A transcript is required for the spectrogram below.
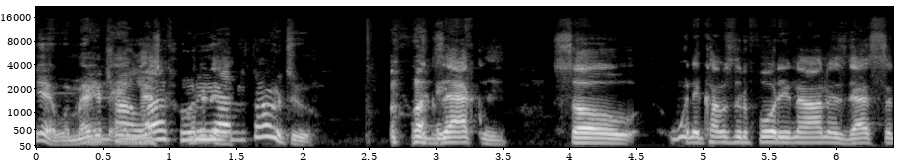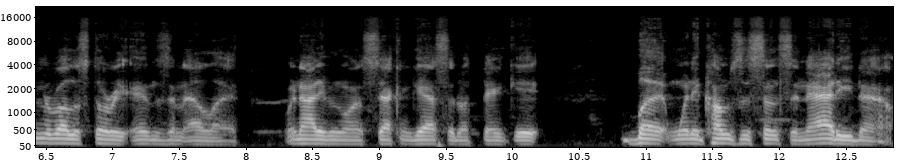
Yeah, when Megatron and that's left, who did he have to throw to? Like, exactly so when it comes to the 49ers that cinderella story ends in la we're not even going to second guess it or think it but when it comes to cincinnati now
